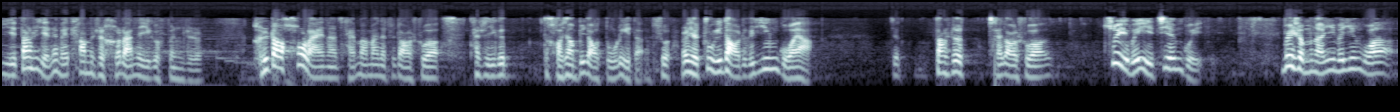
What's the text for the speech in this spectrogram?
也当时也认为他们是荷兰的一个分支，可是到后来呢，才慢慢的知道说他是一个好像比较独立的，说而且注意到这个英国呀。就当时才到说最为奸诡，为什么呢？因为英国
